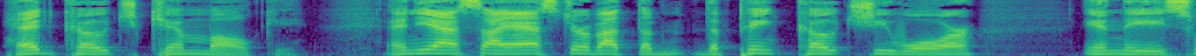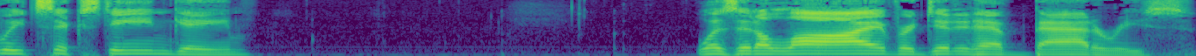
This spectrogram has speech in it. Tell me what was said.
head coach Kim Mulkey. And yes, I asked her about the the pink coat she wore in the Sweet 16 game. Was it alive or did it have batteries?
